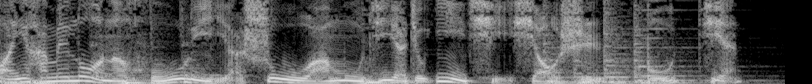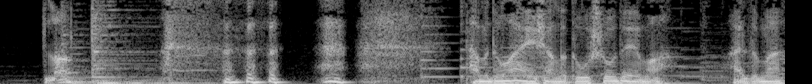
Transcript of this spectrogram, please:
话音还没落呢，狐狸呀、树啊、母鸡啊就一起消失不见了。他们都爱上了读书，对吗，孩子们？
